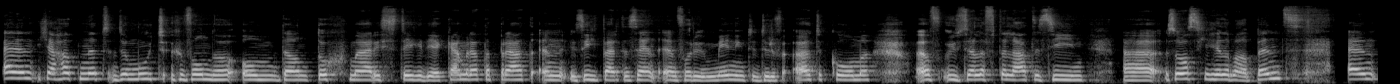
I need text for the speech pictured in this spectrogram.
En je had net de moed gevonden om dan toch maar eens tegen die camera te praten en zichtbaar te zijn en voor je mening te durven uit te komen. Of jezelf te laten zien uh, zoals je helemaal bent. En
